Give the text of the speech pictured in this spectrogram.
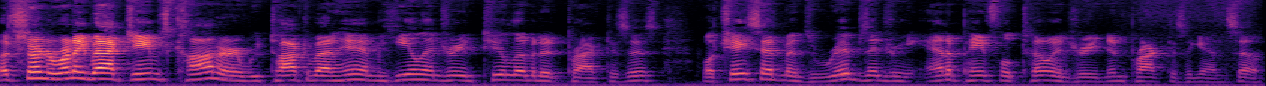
Let's turn to running back James Conner. We talked about him. Heel injury, two limited practices. While Chase Edmonds' ribs injury and a painful toe injury didn't practice again. So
